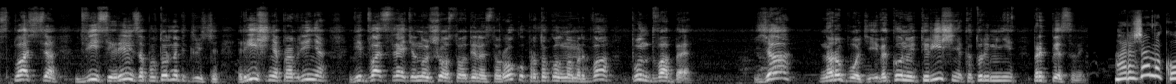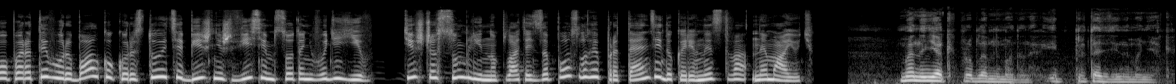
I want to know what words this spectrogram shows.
Сплачується 200 гривень за повторне підключення. Рішення правління від 23.06.11 року, протокол номер 2, пункт 2б. Я на роботі і виконую ті рішення, які мені предписані. Гаражами кооперативу рибалку користуються більш ніж вісім сотень водіїв. Ті, що сумлінно платять за послуги, претензій до керівництва не мають. У мене ніяких проблем нема до них і претензій нема ніяких.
